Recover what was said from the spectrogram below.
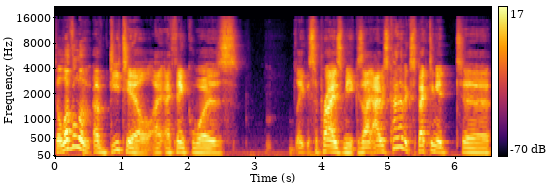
the level of, of detail I, I think was like surprised me because I, I was kind of expecting it to.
